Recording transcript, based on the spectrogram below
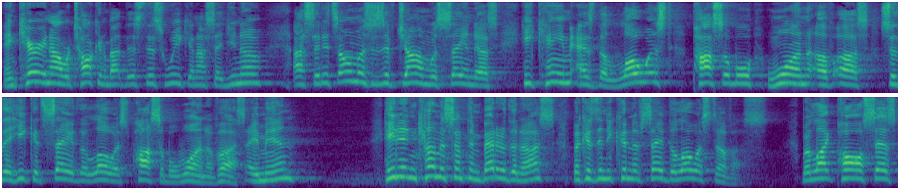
And Carrie and I were talking about this this week, and I said, You know, I said, it's almost as if John was saying to us, He came as the lowest possible one of us so that He could save the lowest possible one of us. Amen? He didn't come as something better than us because then He couldn't have saved the lowest of us. But like Paul says,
